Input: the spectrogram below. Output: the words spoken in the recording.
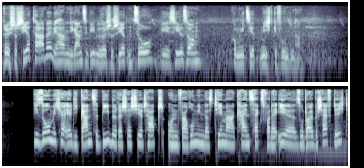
recherchiert habe. Wir haben die ganze Bibel recherchiert und so, wie es Hillsong kommuniziert, nicht gefunden hat. Wieso Michael die ganze Bibel recherchiert hat und warum ihm das Thema kein Sex vor der Ehe so doll beschäftigt,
